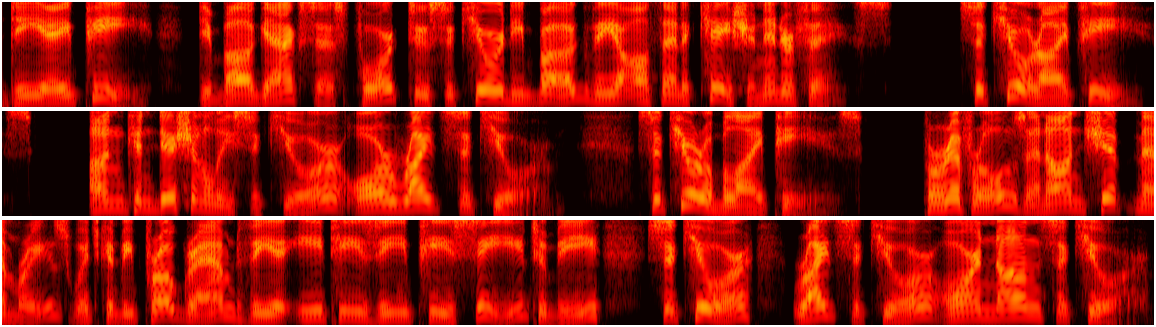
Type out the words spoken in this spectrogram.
DAP, debug access port to secure debug via authentication interface. Secure IPs unconditionally secure or write secure, securable IPs, peripherals and on-chip memories which can be programmed via ETZ-PC to be secure, write secure, or non-secure,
